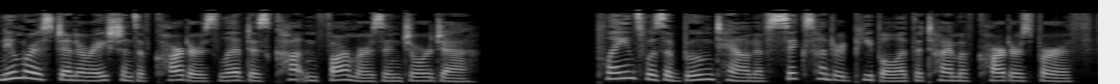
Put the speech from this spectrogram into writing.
Numerous generations of Carters lived as cotton farmers in Georgia. Plains was a boom town of 600 people at the time of Carter's birth.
